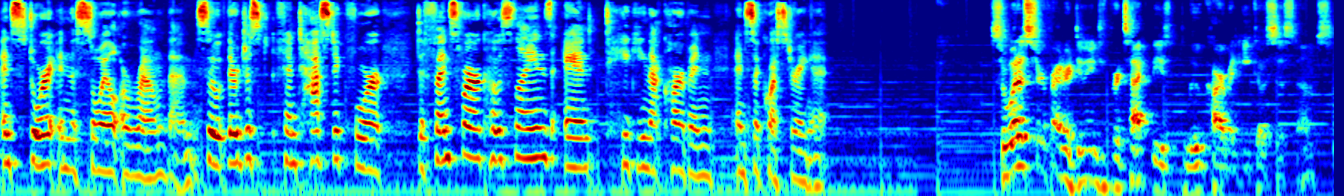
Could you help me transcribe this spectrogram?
and store it in the soil around them. So they're just fantastic for defense for our coastlines and taking that carbon and sequestering it. So what is Surfrider doing to protect these blue carbon ecosystems?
